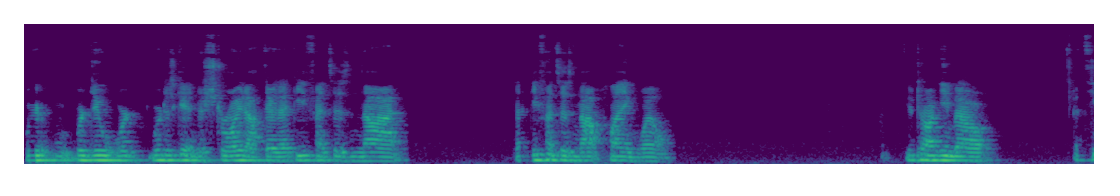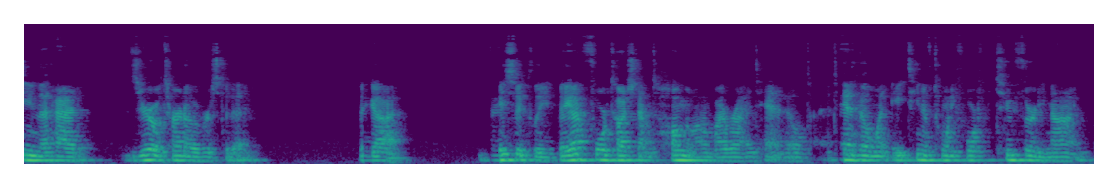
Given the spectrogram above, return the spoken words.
we're we're do we're we're just getting destroyed out there. That defense is not That defense is not playing well. You're talking about a team that had zero turnovers today. They got basically they got four touchdowns hung on by Ryan Tannehill. Tannehill went 18 of 24 for 239.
